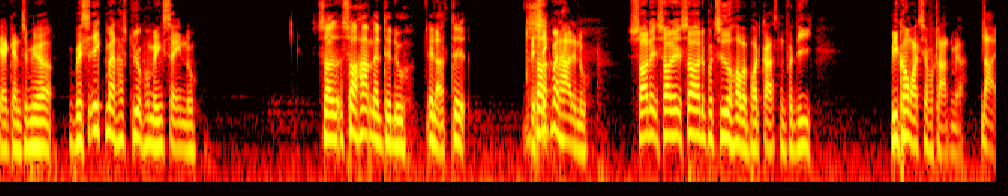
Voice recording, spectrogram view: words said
Ja, Gantemir, hvis ikke man har styr på Mink-sagen nu, Så, så har man det nu. Eller det... hvis så, ikke man har det nu, så er det, så er det, så er det på tide at hoppe af podcasten, fordi vi kommer ikke til at forklare den mere. Nej.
